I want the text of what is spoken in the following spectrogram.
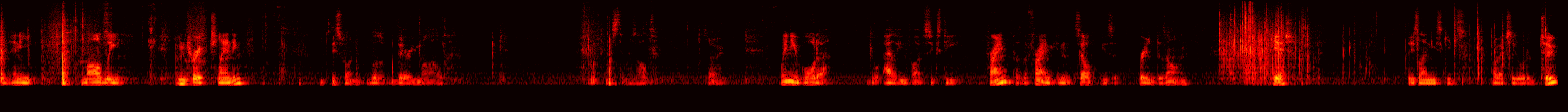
And any mildly incorrect landing, this one was very mild. That's the result. So, when you order your Alien 560 frame, because the frame in itself is a brilliant design, get these landing skids. I've actually ordered two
